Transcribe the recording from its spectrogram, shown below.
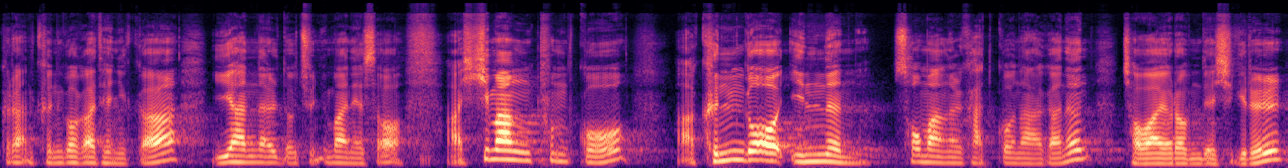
그러한 근거가 되니까 이 한 날도 주님 안에서 아, 희망 품고 아, 근거 있는 소망을 갖고 나아가는 저와 여러분 되시기를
